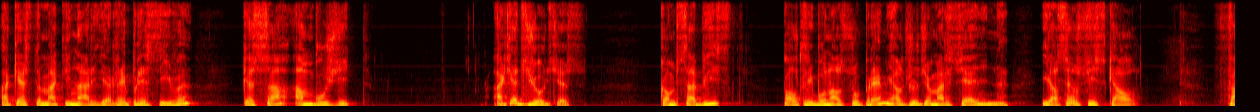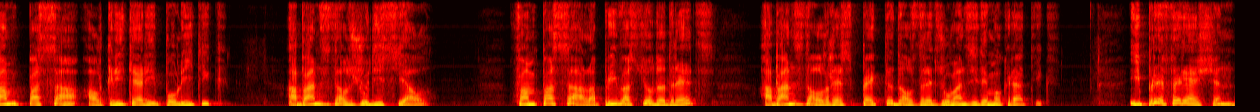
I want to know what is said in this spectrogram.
aquesta maquinària repressiva que s'ha embogit. Aquests jutges, com s'ha vist pel Tribunal Suprem i el jutge Marcellina i els seus fiscals, fan passar el criteri polític abans del judicial, fan passar la privació de drets abans del respecte dels drets humans i democràtics i prefereixen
